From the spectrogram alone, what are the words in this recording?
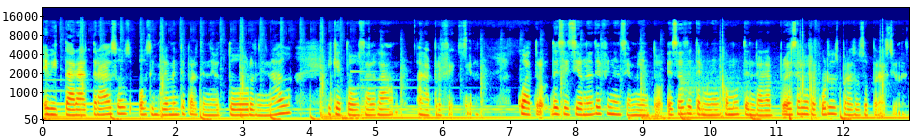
evitar atrasos o simplemente para tener todo ordenado y que todo salga a la perfección. 4. Decisiones de financiamiento. Esas determinan cómo tendrá la empresa los recursos para sus operaciones.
